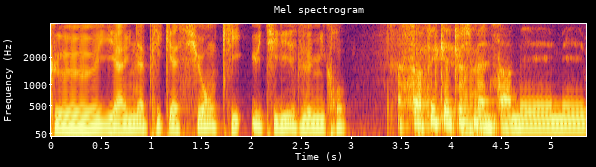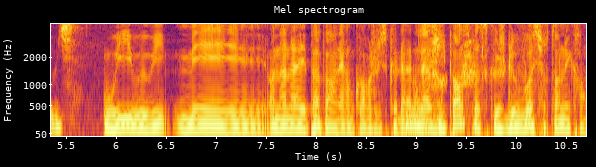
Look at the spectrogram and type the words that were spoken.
qu'il y a une application qui utilise le micro. Ça fait quelques semaines ça, mais, mais oui. Oui, oui, oui, mais on n'en avait pas parlé encore jusque-là. Là, j'y pense parce que je le vois sur ton écran.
